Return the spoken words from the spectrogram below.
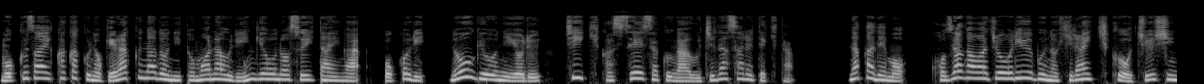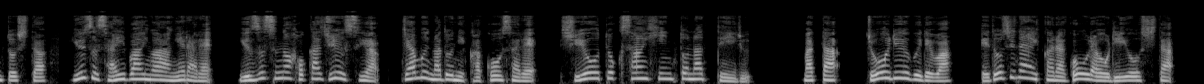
木材価格の下落などに伴う林業の衰退が起こり、農業による地域活性策が打ち出されてきた。中でも小座川上流部の平井地区を中心とした柚子栽培が挙げられ、柚子酢のほかジュースやジャムなどに加工され、主要特産品となっている。また、上流部では、江戸時代からゴーラを利用した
